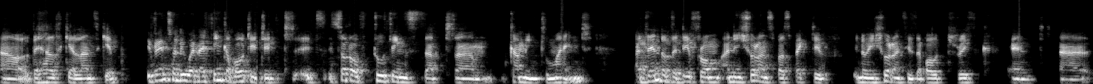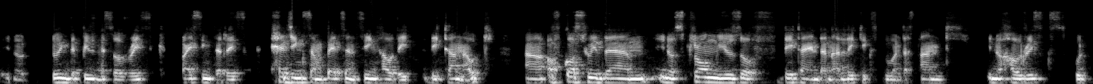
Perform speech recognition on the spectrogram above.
uh, the healthcare landscape. Eventually, when I think about it, it it's, it's sort of two things that um, come into mind at the end of the day, from an insurance perspective, you know, insurance is about risk and uh, you know doing the business of risk, pricing the risk, hedging some bets, and seeing how they, they turn out. Uh, of course, with um, you know strong use of data and analytics to understand you know how risks would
